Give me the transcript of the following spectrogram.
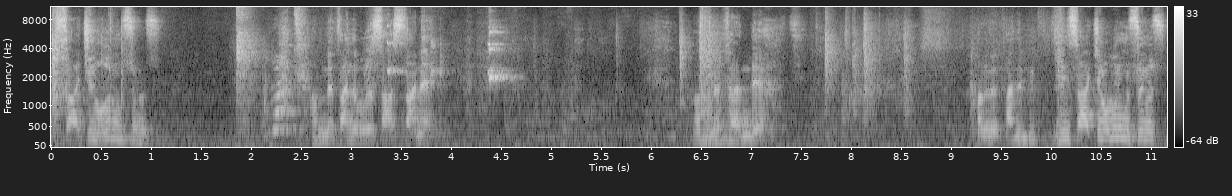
Sakin olur musunuz? Murat. Hanımefendi burası hastane. Hanımefendi. Hanımefendi bir, bir sakin olur musunuz?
